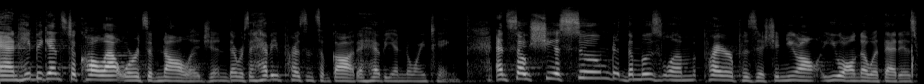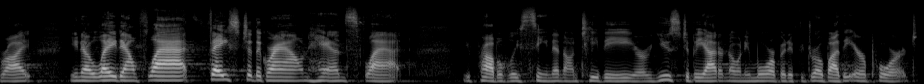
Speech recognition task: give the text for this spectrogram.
And he begins to call out words of knowledge, and there was a heavy presence of God, a heavy anointing. And so she assumed the Muslim prayer position. You all, you all know what that is, right? you know, lay down flat, face to the ground, hands flat. You've probably seen it on TV or used to be, I don't know anymore, but if you drove by the airport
